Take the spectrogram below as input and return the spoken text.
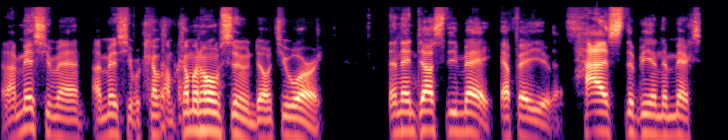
And I miss you, man. I miss you. We're com- I'm coming home soon. Don't you worry. And then Dusty May, FAU, Yes. has to be in the mix.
